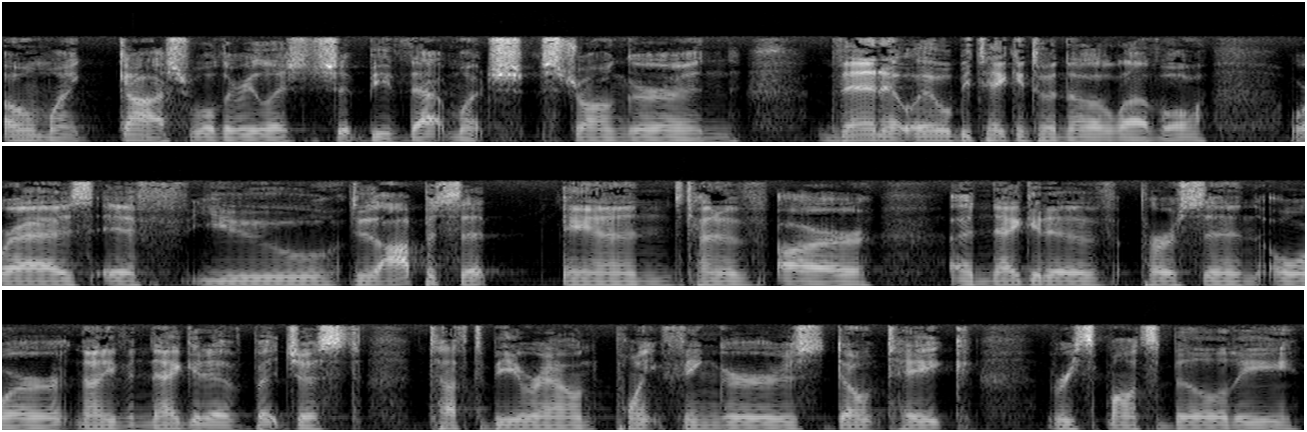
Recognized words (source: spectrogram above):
oh my gosh will the relationship be that much stronger and then it, it will be taken to another level whereas if you do the opposite and kind of are a negative person or not even negative, but just tough to be around, point fingers, don't take responsibility,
